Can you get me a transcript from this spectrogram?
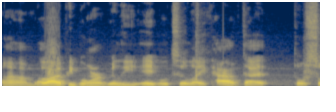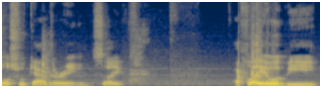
Um, a lot of people weren't really able to like have that those social gatherings. Like, I feel like it would be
